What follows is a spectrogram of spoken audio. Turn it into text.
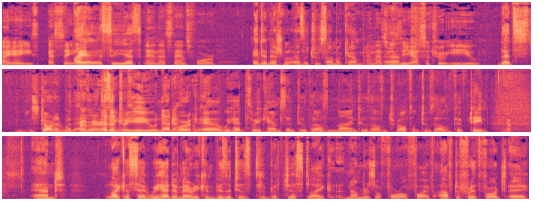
IASC, IASC, yes, and that stands for, International Asatru Summer Camp. and that's with the Asatru EU. That's started with Asatru EU network. okay. uh, we had three camps in 2009, 2012, and 2015. Yep. And like I said, we had American visitors, but just like numbers of four or five. After Frithforge, I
